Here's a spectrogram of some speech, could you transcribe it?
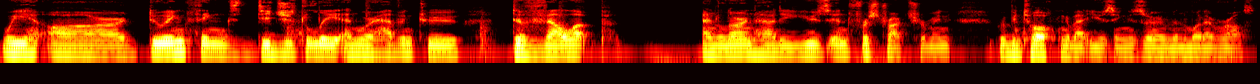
We are doing things digitally and we're having to develop and learn how to use infrastructure. I mean, we've been talking about using Zoom and whatever else.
